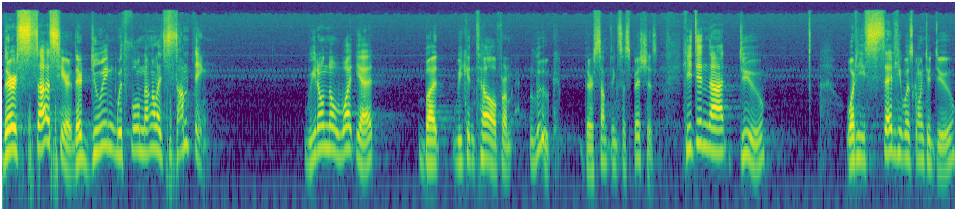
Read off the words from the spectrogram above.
they're sus here. They're doing with full knowledge something. We don't know what yet, but we can tell from Luke there's something suspicious. He did not do what he said he was going to do,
